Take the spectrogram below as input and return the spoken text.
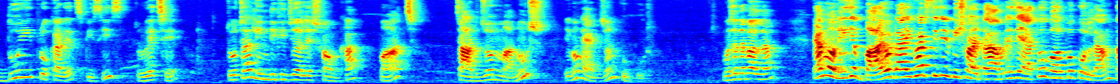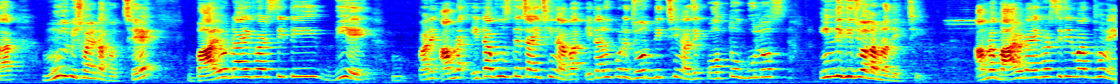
দুই প্রকারের স্পিসিস রয়েছে। টোটাল ইন্ডিভিজুয়ালের সংখ্যা পাঁচ, চারজন মানুষ এবং একজন কুকুর। বোঝাতে পারলাম? তেমন এই যে বায়োডাইভার্সিটির বিষয়টা আমরা যে এত গল্প করলাম, তার মূল বিষয়টা হচ্ছে বায়োডাইভার্সিটি দিয়ে মানে আমরা এটা বুঝতে চাইছি না বা এটার উপরে জোর দিচ্ছি না যে কতগুলো ইন্ডিভিজুয়াল আমরা দেখছি। আমরা বায়োডাইভার্সিটির মাধ্যমে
